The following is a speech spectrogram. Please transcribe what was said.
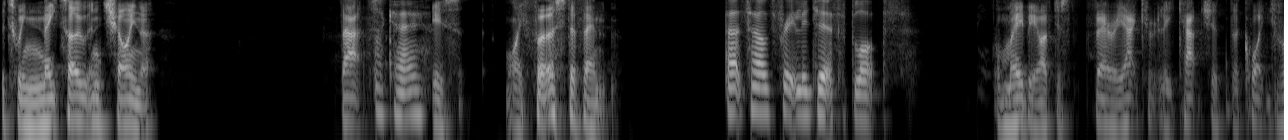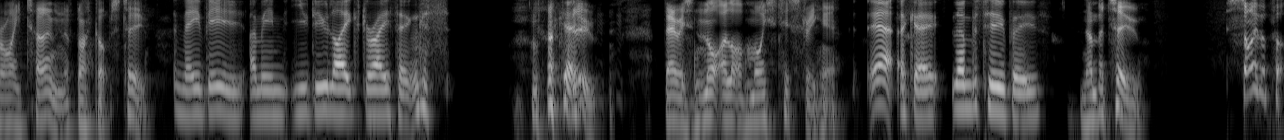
between NATO and China. That is Okay. is my first event. That sounds pretty legit for Blops. Or maybe I've just very accurately captured the quite dry tone of Black Ops 2. Maybe. I mean, you do like dry things. I Okay. do. There is not a lot of moist history here. Yeah, okay. Number two, please. Number two, Cyberpunk,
